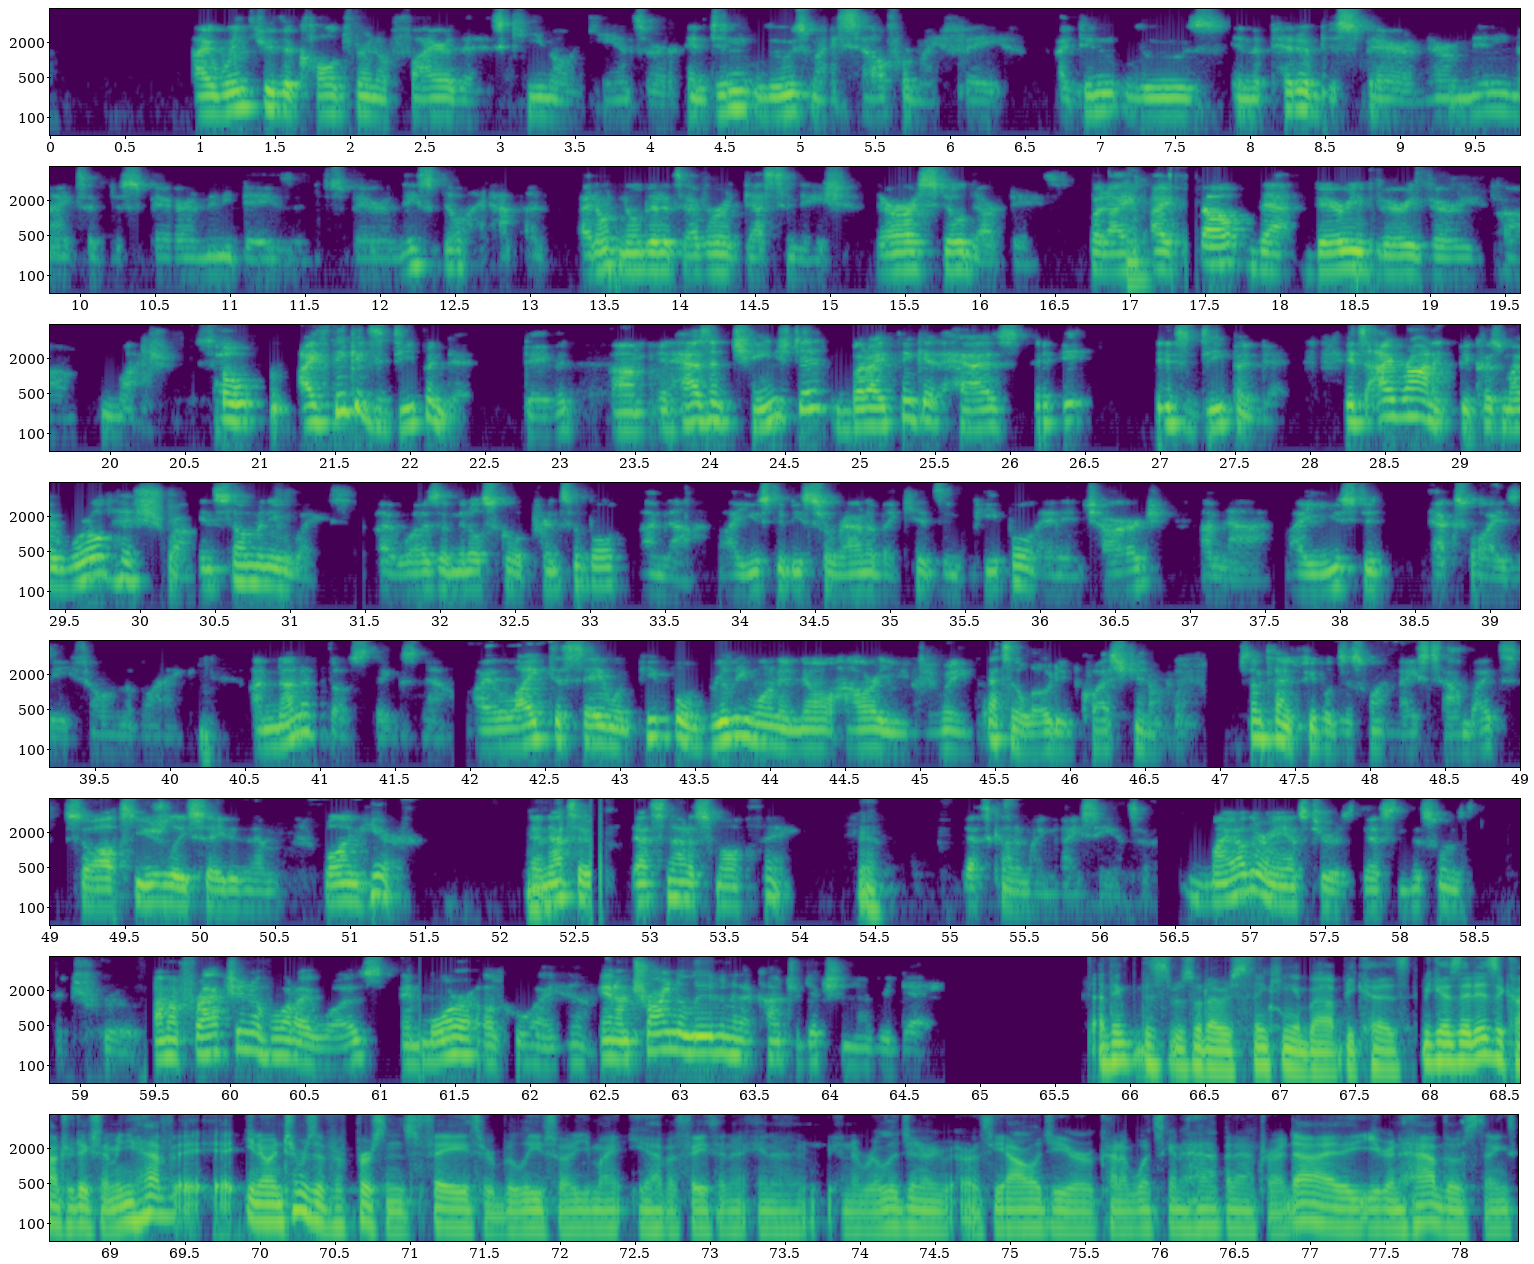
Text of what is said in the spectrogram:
I went through the cauldron of fire that is chemo and cancer and didn't lose myself or my faith. I didn't lose in the pit of despair. And there are many nights of despair and many days of despair, and they still happen. I don't know that it's ever a destination. There are still dark days, but I, I felt that very, very, very um, much. So I think it's deepened it, David. Um, it hasn't changed it, but I think it has. It, it, it's deepened it. It's ironic because my world has shrunk in so many ways. I was a middle school principal. I'm not. I used to be surrounded by kids and people and in charge. I'm not. I used to XYZ, fill in the blank. I'm none of those things now. I like to say when people really want to know, how are you doing? That's a loaded question. Sometimes people just want nice sound bites. So I'll usually say to them, well, I'm here. And that's a that's not a small thing. Yeah. That's kind of my nice answer. My other answer is this, and this one's the truth. I'm a fraction of what I was and more of who I am. And I'm trying to live into that contradiction every day. I think this was what I was thinking about because because it is a contradiction. I mean, you have you know, in terms of a person's faith or beliefs, whether you might you have a faith in a in a in a religion or, or theology or kind of what's going to happen after I die. You're going to have those things,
